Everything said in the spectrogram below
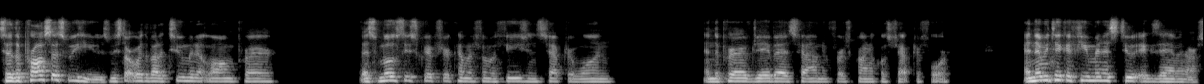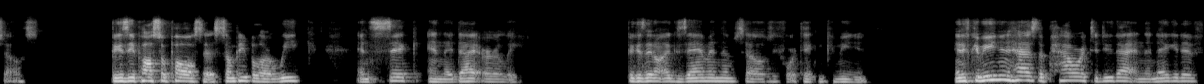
So the process we use, we start with about a two minute long prayer. That's mostly scripture coming from Ephesians chapter one, and the prayer of Jabez found in First Chronicles chapter four. And then we take a few minutes to examine ourselves. Because the apostle Paul says some people are weak and sick and they die early because they don't examine themselves before taking communion. And if communion has the power to do that in the negative,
